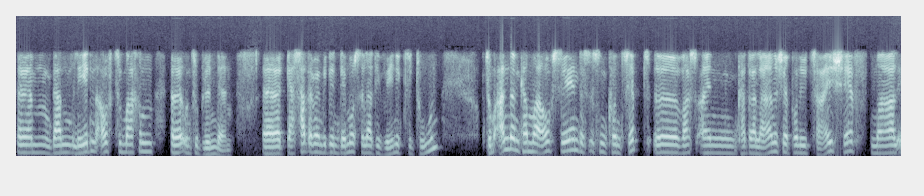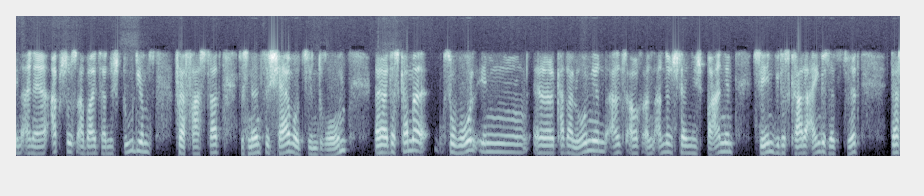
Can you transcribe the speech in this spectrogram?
ähm, dann Läden aufzumachen äh, und zu plündern. Äh, das hat aber mit den Demos relativ wenig zu tun. Zum anderen kann man auch sehen, das ist ein Konzept, äh, was ein katalanischer Polizeichef mal in einer Abschlussarbeit seines Studiums verfasst hat. Das nennt sich Sherwood-Syndrom. Äh, das kann man sowohl in äh, Katalonien als auch an anderen Stellen in Spanien sehen, wie das gerade eingesetzt wird dass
